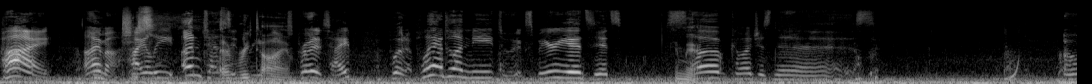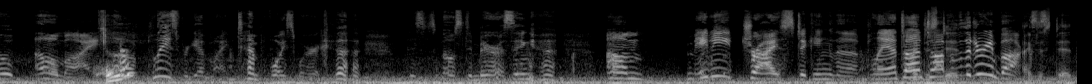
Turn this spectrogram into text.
Hi, I'm a Just highly untested every Dreambox time. prototype. Put a plant on me to experience its subconsciousness. Oh, oh my. Uh, please forgive my temp voice work. this is most embarrassing. um, maybe try sticking the plant on top did. of the dream box. I just did.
